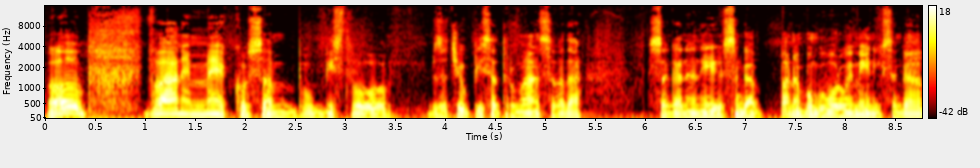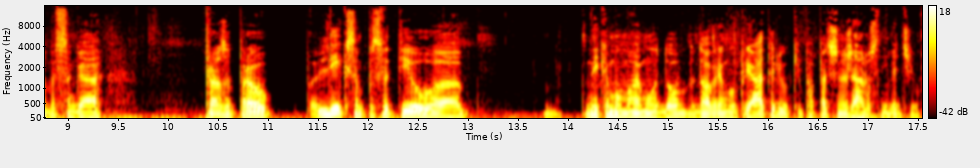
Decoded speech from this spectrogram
O, vane me, ko sem v bistvu začel pisati roman, seveda sem ga, ne, sem ga pa ne bom govoril o imenih, sem ga, sem ga pravzaprav lik sem posvetil uh, nekemu mojemu do, dobremu prijatelju, ki pa pač nažalost ni več živ,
